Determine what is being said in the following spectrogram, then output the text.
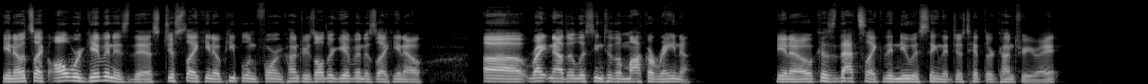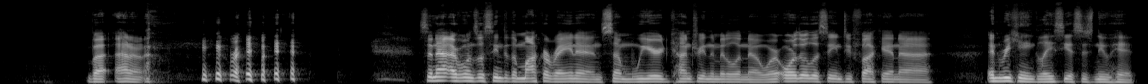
You know, it's like all we're given is this. Just like you know, people in foreign countries, all they're given is like you know, uh, right now they're listening to the Macarena. You know, because that's like the newest thing that just hit their country, right? But I don't know, right? so now everyone's listening to the Macarena in some weird country in the middle of nowhere, or they're listening to fucking uh, Enrique Iglesias' new hit.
